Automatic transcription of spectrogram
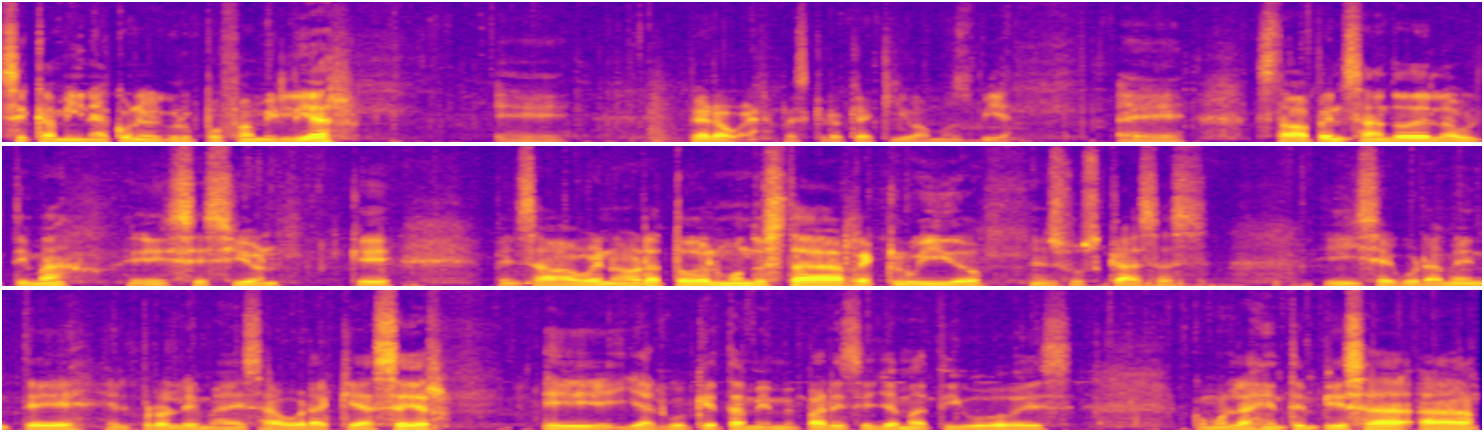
se camina con el grupo familiar. pero bueno, pues creo que aquí vamos bien. estaba pensando de la última sesión que pensaba, bueno, ahora todo el mundo está recluido en sus casas y seguramente el problema es ahora qué hacer. Eh, y algo que también me parece llamativo es cómo la gente empieza a,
